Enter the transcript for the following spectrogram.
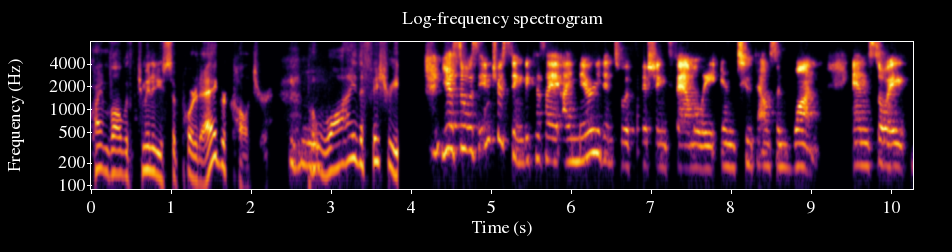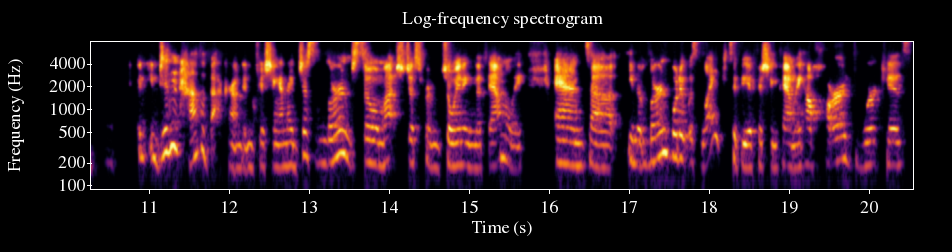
quite involved with community supported agriculture. Mm-hmm. But why the fishery? Yeah, so it was interesting because I, I married into a fishing family in 2001. And so I didn't have a background in fishing and I just learned so much just from joining the family and, uh, you know, learned what it was like to be a fishing family, how hard work is,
